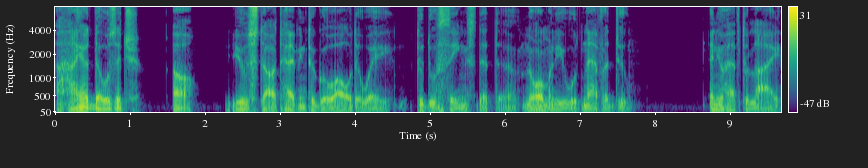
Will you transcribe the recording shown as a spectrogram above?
a higher dosage, oh, you start having to go all the way to do things that uh, normally you would never do. And you have to lie,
